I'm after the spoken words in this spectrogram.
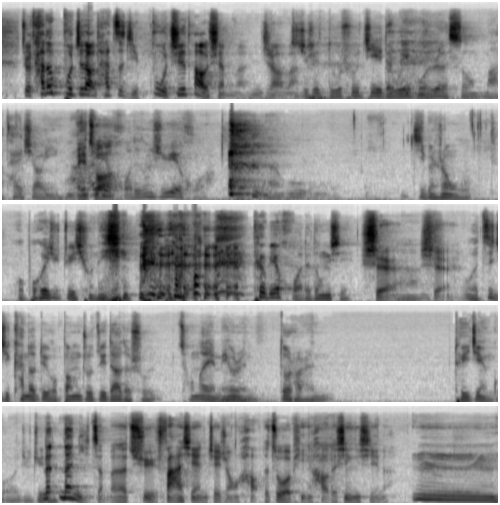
就是他都不知道他自己不知道什么，你知道吧这？就是读书界的微博热搜马太效应，没错啊越火的东西越火。呃我基本上我我不会去追求那些 特别火的东西。是啊是，我自己看到对我帮助最大的书，从来也没有人多少人推荐过，我就觉得那那你怎么去发现这种好的作品、好的信息呢？嗯，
